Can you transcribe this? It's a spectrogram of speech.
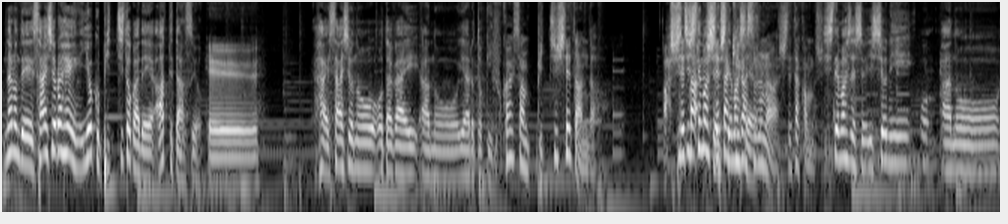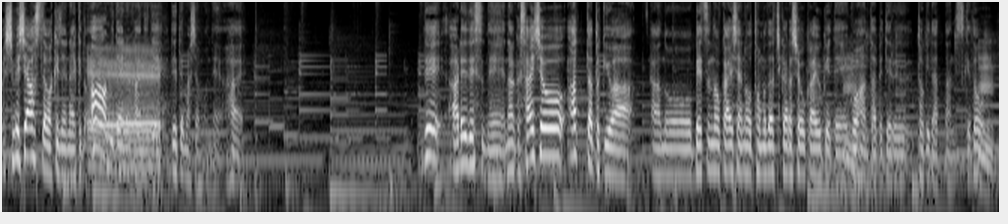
なので最初らへんよくピッチとかで会ってたんですよ。へえはい最初のお互いあのーやる時。に深井さんピッチしてたんだあしてしてましたよしてた気がするな。してたかもしれない。してましたし一緒におあのー示し合わせたわけじゃないけど、へー。ああみたいな感じで出てましたもんね。はい。であれですね。なんか最初会った時はあのー別の会社の友達から紹介を受けてうん。ご飯食べてる時だったんですけど、うん。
